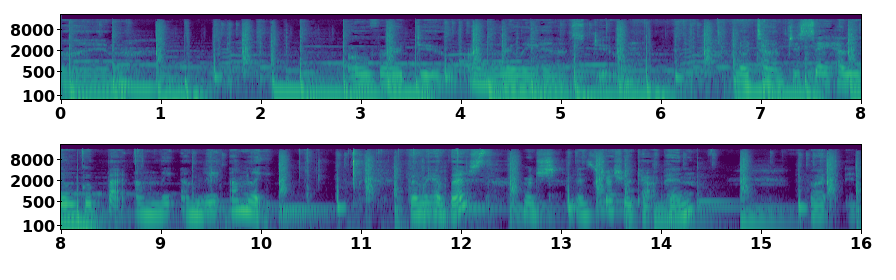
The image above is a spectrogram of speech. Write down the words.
I'm overdue. I'm really in a stew. No time to say hello, goodbye. I'm late, I'm late, I'm late. Then we have this, which is Cheshire Cat pin, but it's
